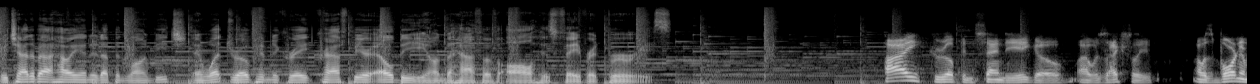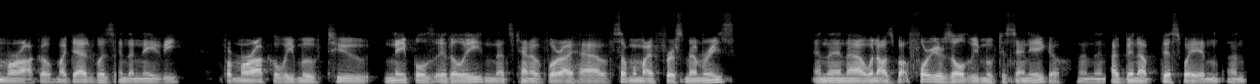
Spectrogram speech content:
We chat about how he ended up in Long Beach and what drove him to create Craft Beer LB on behalf of all his favorite breweries. I grew up in San Diego. I was actually I was born in Morocco. My dad was in the Navy. From Morocco, we moved to Naples, Italy, and that's kind of where I have some of my first memories. And then uh, when I was about four years old, we moved to San Diego. And then I've been up this way in, in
